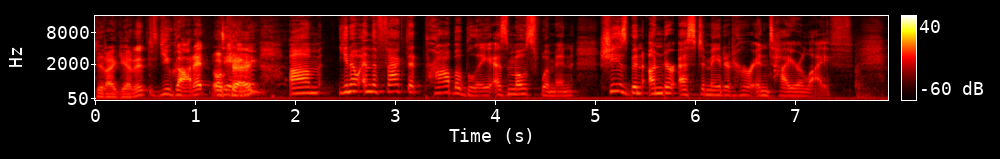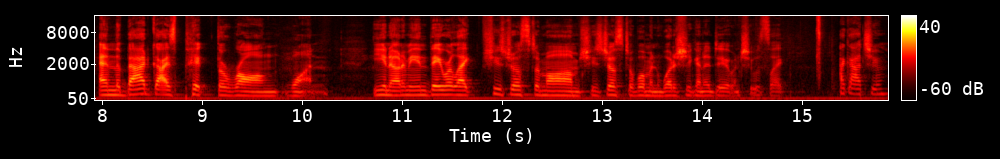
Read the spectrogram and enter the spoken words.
Did I get it? You got it. Okay. Ding. Um, you know, and the fact that probably, as most women, she has been underestimated her entire life, and the bad guys picked the wrong one. You know what I mean? They were like, "She's just a mom. She's just a woman. What is she gonna do?" And she was like, "I got you.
